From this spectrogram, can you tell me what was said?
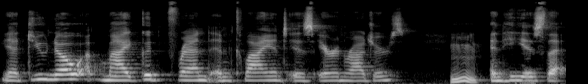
Yeah, do you know my good friend and client is Aaron Rodgers? Hmm. And he is the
